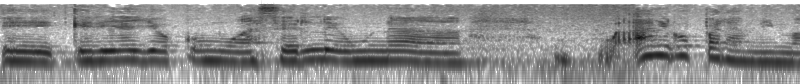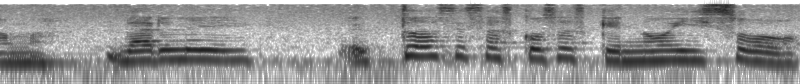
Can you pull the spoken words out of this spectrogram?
eh, quería yo como hacerle una algo para mi mamá, darle eh, todas esas cosas que no hizo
